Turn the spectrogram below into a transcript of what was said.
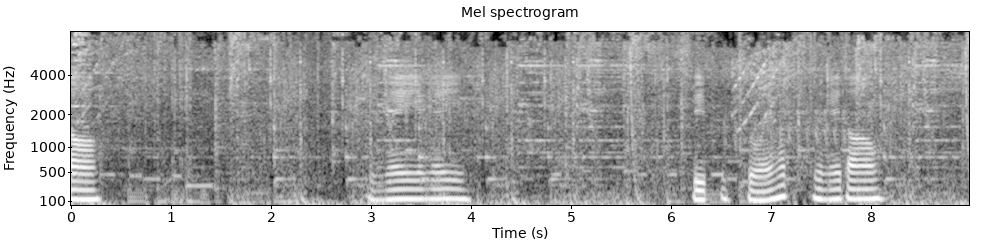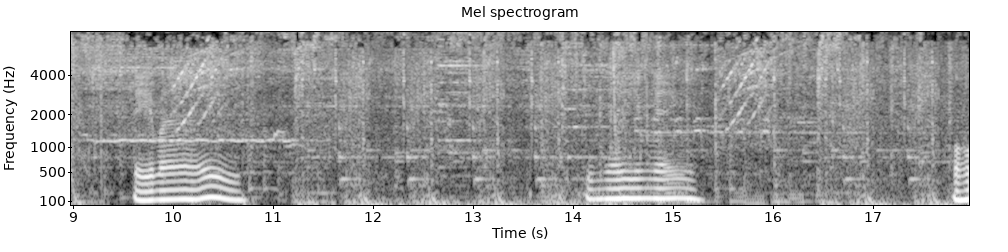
ต่อ ยังไง ยังไงสิบสวยครับ ยังไงต่อเอมาเอ้ยยังไง ยังไง โอ้โห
